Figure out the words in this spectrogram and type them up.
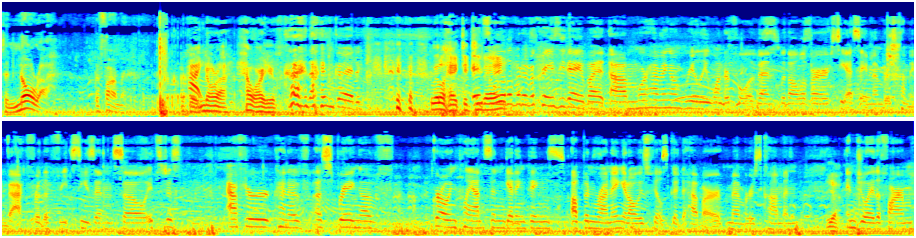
to Nora, the farmer. Okay, Hi. Nora, how are you? Good, I'm good. a little hectic It's today. a little bit of a crazy day, but um, we're having a really wonderful event with all of our CSA members coming back for the feed season. So it's just after kind of a spring of growing plants and getting things up and running, it always feels good to have our members come and Yeah. enjoy the farm.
